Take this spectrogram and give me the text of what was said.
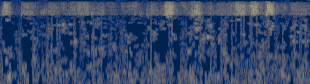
ficar com a levada para o trânsito dos negócios a escolher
